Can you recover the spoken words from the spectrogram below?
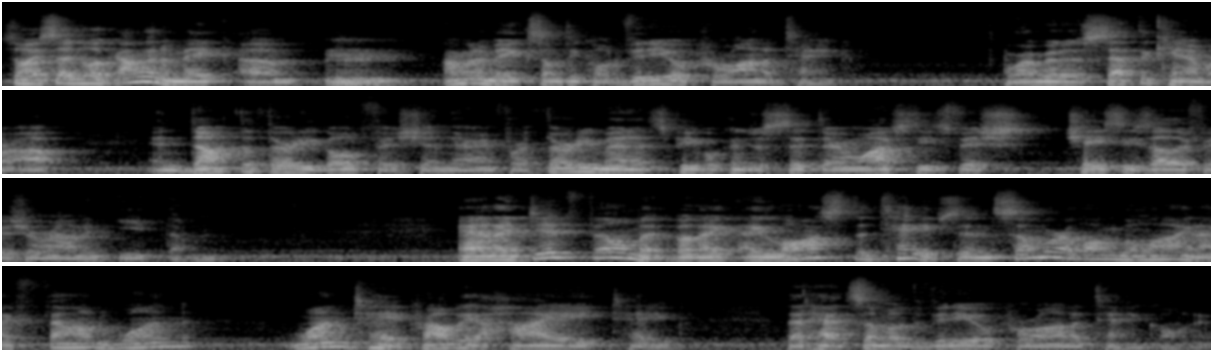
So I said, look, I'm going to make um, I'm going to make something called Video Piranha Tank, where I'm going to set the camera up and dump the 30 goldfish in there, and for 30 minutes, people can just sit there and watch these fish chase these other fish around and eat them. And I did film it, but I, I lost the tapes, and somewhere along the line, I found one one tape, probably a high eight tape, that had some of the video piranha tank on it.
